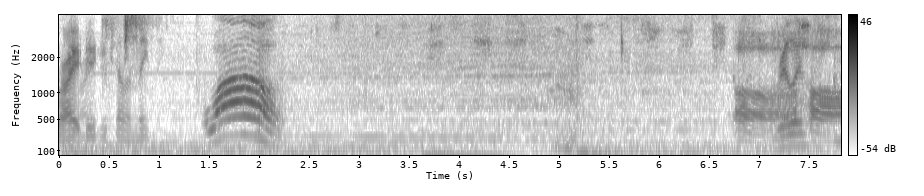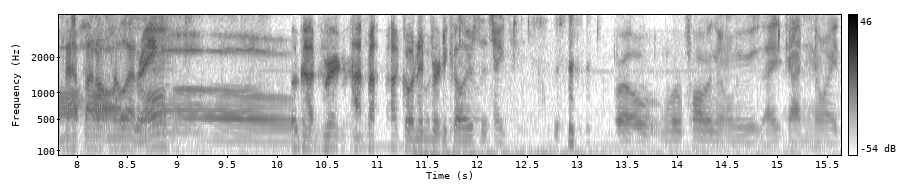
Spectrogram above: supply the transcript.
Right, dude, You're telling me? Wow. Oh, Really? A map I don't know at all? Oh, oh god, we're, I'm not, not going inverted colors this tank. Bro, we're probably gonna lose. I got no idea.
